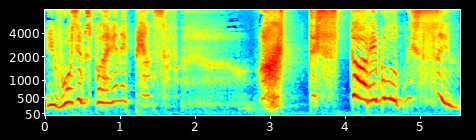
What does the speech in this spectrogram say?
и восемь с половиной пенсов. Ах ты, старый блудный сын!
